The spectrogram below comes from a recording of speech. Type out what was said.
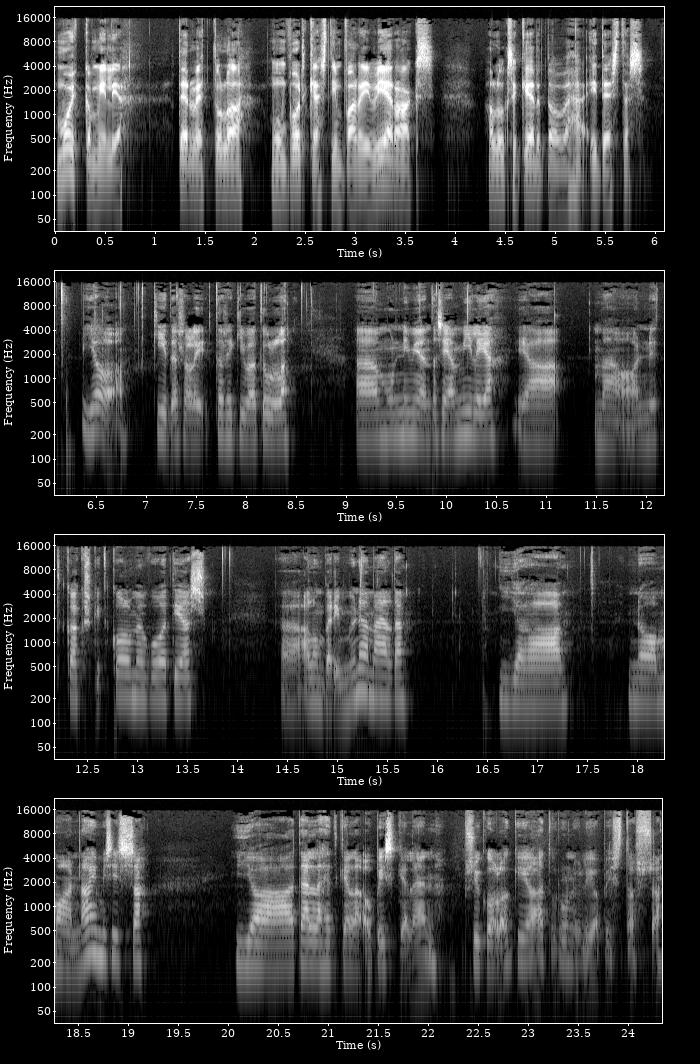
Moikka Milja, tervetuloa mun podcastin pariin vieraaksi. Haluatko kertoa vähän itsestäsi? Joo, kiitos, oli tosi kiva tulla. mun nimi on tosiaan Milja ja mä oon nyt 23-vuotias, alun perin Mynämäeltä. Ja no mä oon naimisissa ja tällä hetkellä opiskelen psykologiaa Turun yliopistossa.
